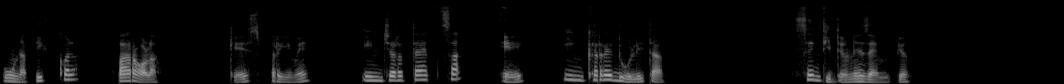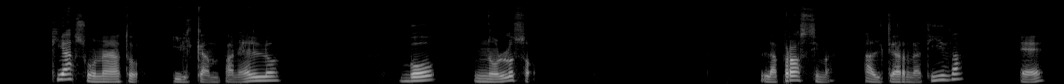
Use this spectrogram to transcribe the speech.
una piccola parola che esprime incertezza e incredulità. Sentite un esempio. Chi ha suonato il campanello? Boh, non lo so. La prossima alternativa è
